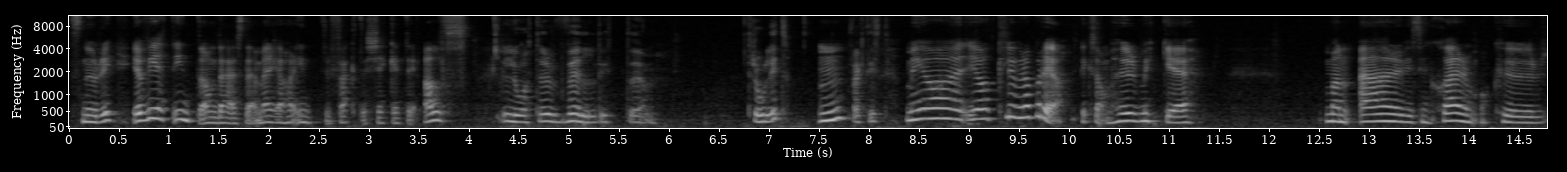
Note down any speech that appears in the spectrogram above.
snurrig. Jag vet inte om det här stämmer, jag har inte faktacheckat det alls. Låter väldigt eh, troligt Mm. faktiskt. Men jag, jag klurar på det, liksom. Hur mycket man är vid sin skärm och hur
